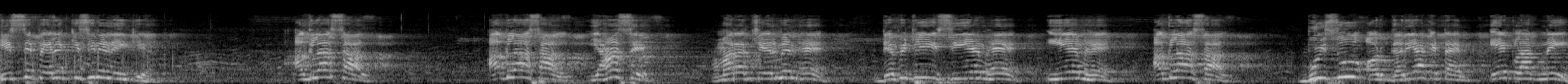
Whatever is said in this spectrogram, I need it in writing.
इससे पहले किसी ने नहीं किया। अगला साल अगला साल यहाँ से हमारा चेयरमैन है, डेप्यूटी सीएम है, ईएम है। अगला साल बुईसू और गरिया के टाइम एक लाख नहीं,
